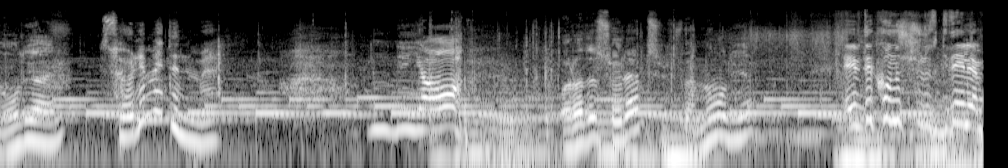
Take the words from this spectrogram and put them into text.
Ne oluyor Aylin? söylemedin mi? Anne ya. Arada söyler misin lütfen? Ne oluyor? Evde konuşuruz gidelim.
